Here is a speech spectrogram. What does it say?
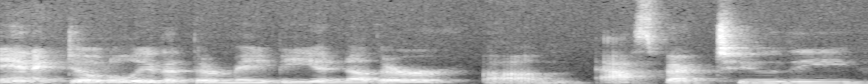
anecdotally that there may be another um, aspect to the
